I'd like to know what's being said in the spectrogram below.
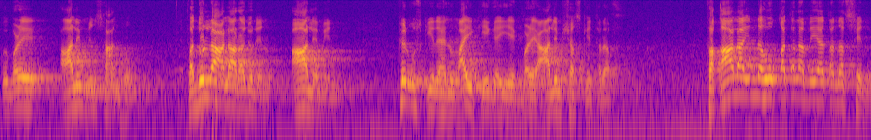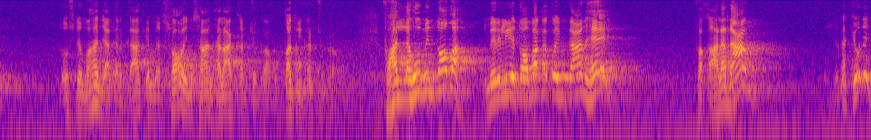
کوئی بڑے عالم انسان ہو فد اللہ علیہ رجل عالم پھر اس کی رہنمائی کی گئی ایک بڑے عالم شخص کی طرف۔ فقالا ان قتل میت نفسن تو اس نے وہاں جا کر کہا کہ میں سو انسان ہلاک کر چکا ہوں، قتل کر چکا ہوں۔ فہل لہو من توبہ، میرے لیے توبہ کا کوئی امکان ہے؟ فقالا نام اس نے کہا، کیوں نہیں؟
